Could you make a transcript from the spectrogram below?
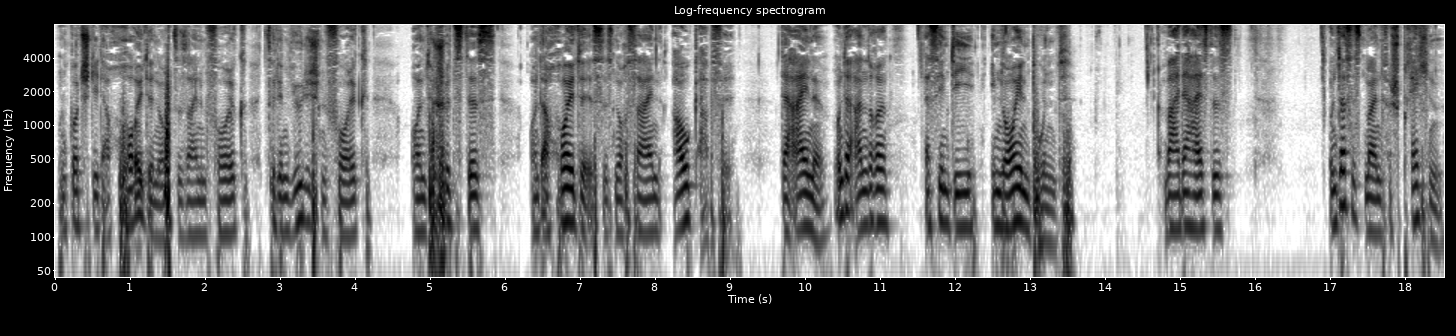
und Gott steht auch heute noch zu seinem Volk, zu dem jüdischen Volk und schützt es. Und auch heute ist es noch sein Augapfel. Der eine und der andere, es sind die im neuen Bund. Weiter heißt es, und das ist mein Versprechen,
